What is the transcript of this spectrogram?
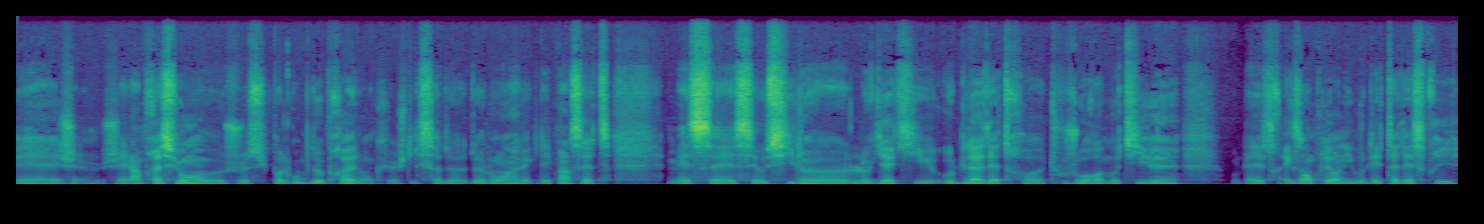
j'ai l'impression, je suis pas le groupe de près, donc je dis ça de, loin avec des pincettes, mais c'est aussi le, le gars qui, au-delà d'être toujours motivé, au-delà d'être exemplaire au niveau de l'état d'esprit,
